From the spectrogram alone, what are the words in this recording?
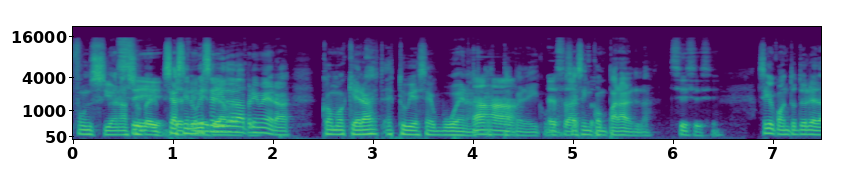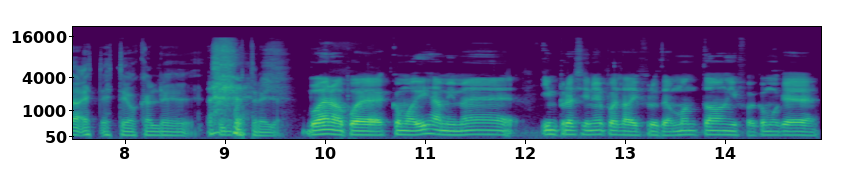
funciona Sí, súper. O sea, si no hubiese visto la primera, como quiera estuviese buena Ajá, esta película. O sea, sin compararla. Sí, sí, sí. Así que ¿cuánto tú le das a este, este Oscar de 5 estrellas? Bueno, pues como dije, a mí me impresionó y pues la disfruté un montón y fue como que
